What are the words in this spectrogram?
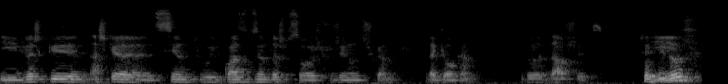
E vês que acho que era cento e quase 200 pessoas fugiram dos campos, daquele campo, do, de Auschwitz. 112?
